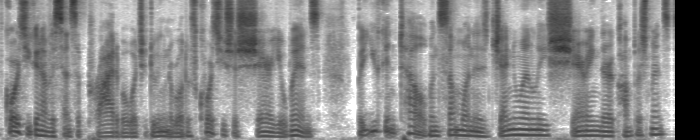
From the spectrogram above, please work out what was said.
Of course, you can have a sense of pride about what you're doing in the world. Of course, you should share your wins. But you can tell when someone is genuinely sharing their accomplishments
